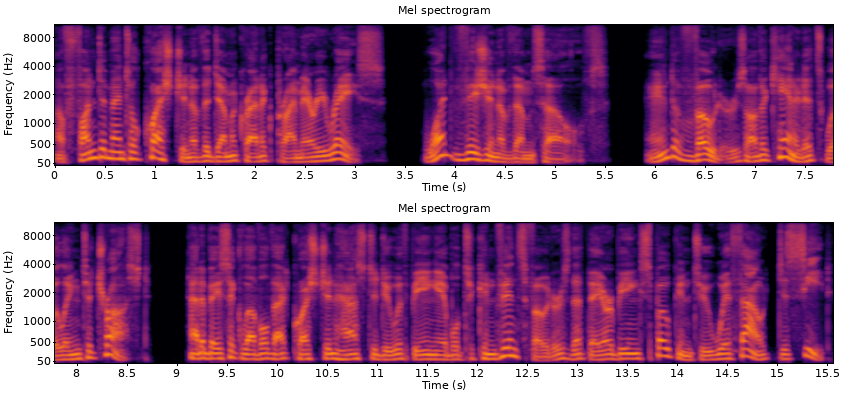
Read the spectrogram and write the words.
a fundamental question of the Democratic primary race. What vision of themselves and of voters are the candidates willing to trust? At a basic level, that question has to do with being able to convince voters that they are being spoken to without deceit.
